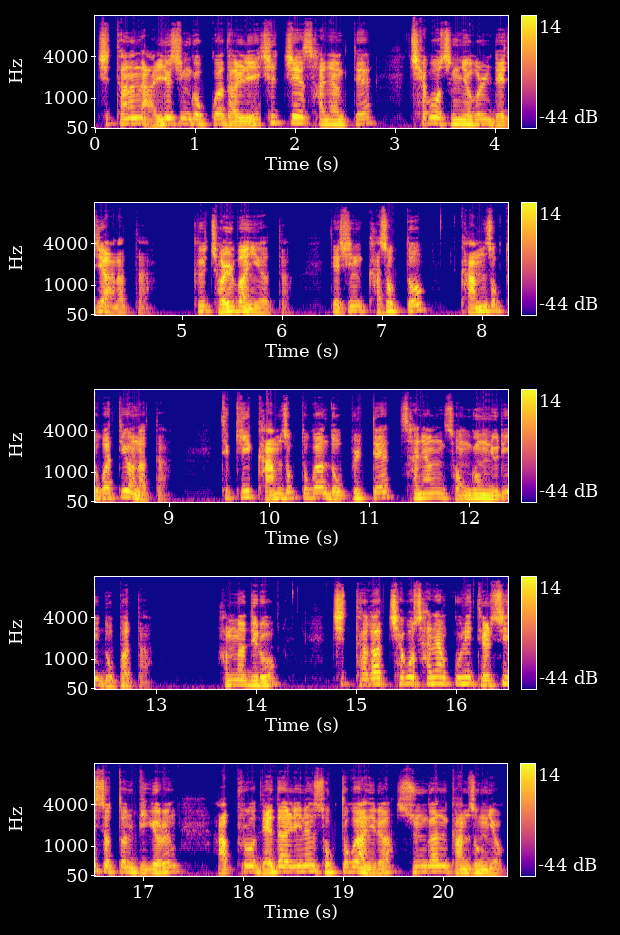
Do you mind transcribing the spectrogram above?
치타는 알려진 것과 달리 실제 사냥 때 최고 승력을 내지 않았다. 그 절반이었다. 대신 가속도, 감속도가 뛰어났다. 특히 감속도가 높을 때 사냥 성공률이 높았다. 한마디로 치타가 최고 사냥꾼이 될 수 있었던 비결은 앞으로 내달리는 속도가 아니라 순간 감속력,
